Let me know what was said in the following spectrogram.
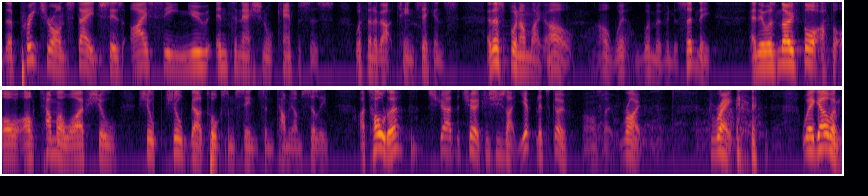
the preacher on stage says, I see new international campuses within about 10 seconds. At this point, I'm like, oh, oh, we're, we're moving to Sydney. And there was no thought. I thought, oh, I'll tell my wife. She'll, she'll, she'll be able to talk some sense and tell me I'm silly. I told her straight out the church, and she's like, yep, let's go. I was like, right, great. we're going.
